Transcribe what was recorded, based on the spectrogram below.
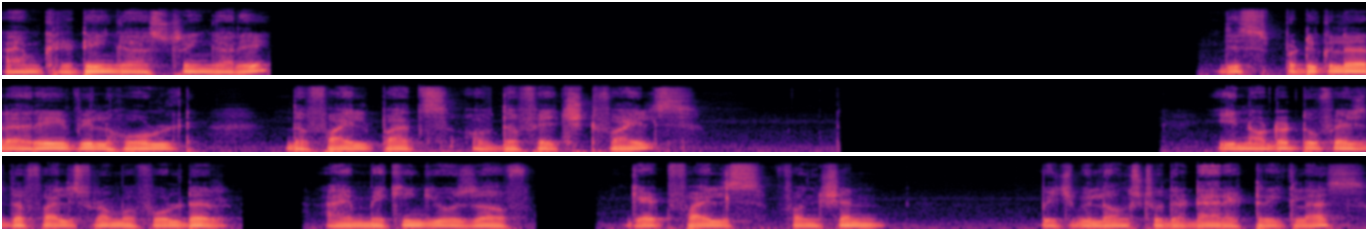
I am creating a string array. This particular array will hold the file paths of the fetched files. In order to fetch the files from a folder, I am making use of getFiles function which belongs to the directory class.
